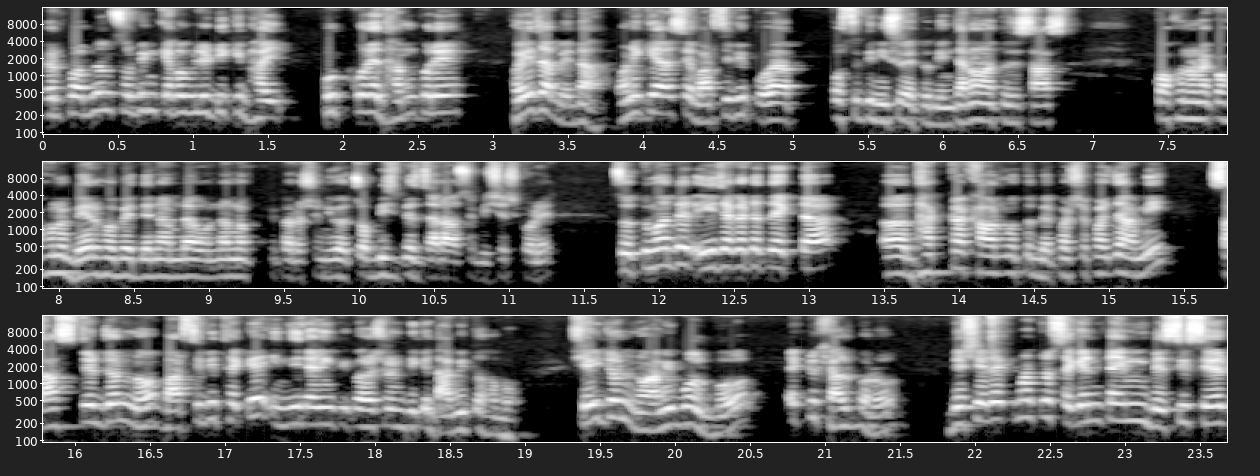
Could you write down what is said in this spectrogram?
কারণ প্রবলেম সলভিং ক্যাপাবিলিটি কি ভাই, হুট করে ধাম করে হয়ে যাবে? না, অনেকে আছে ভার্সিটি প্রস্তুতি নিছো এতদিন, জানো না তো যে সাস্ট কখনো না কখনো বের হবে দেন আমরা অন্যান্য প্রিপারেশন নিব চব্বিশ বেস যারা আছে বিশেষ করে। সো তোমাদের এই জায়গাটাতে একটা ধাক্কা খাওয়ার মতো ব্যাপার স্যাপার যে আমি সাস্টের জন্য ভার্সিটি থেকে ইঞ্জিনিয়ারিং প্রিপারেশনের দিকে দাবিত হব। সেই জন্য আমি বলব, একটু খেয়াল করো, দেশের একমাত্র সেকেন্ড টাইম বেসিসের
